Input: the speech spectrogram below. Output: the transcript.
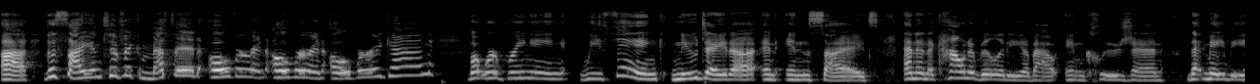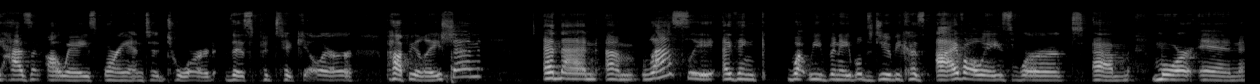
uh, the scientific method over and over and over again but we're bringing, we think, new data and insights and an accountability about inclusion that maybe hasn't always oriented toward this particular population. And then, um, lastly, I think what we've been able to do because I've always worked um, more in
